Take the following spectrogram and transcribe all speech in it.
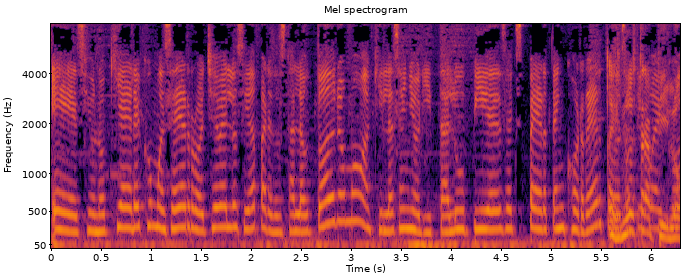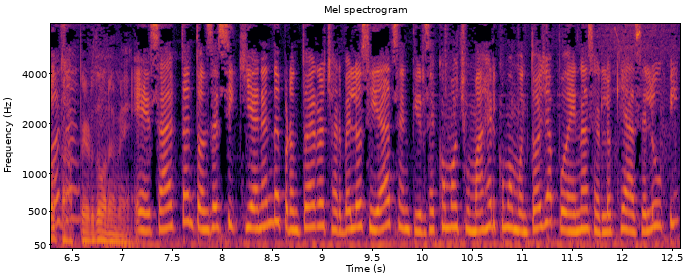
eh, si uno quiere como ese derroche de velocidad, para eso está el autódromo. Aquí la señorita Lupi es experta en correr. todo Es nuestra pilota, cosas. perdóname. Exacto, entonces si quieren de pronto derrochar velocidad, sentirse como Schumacher, como Montoya, pueden hacer lo que hace Lupi,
